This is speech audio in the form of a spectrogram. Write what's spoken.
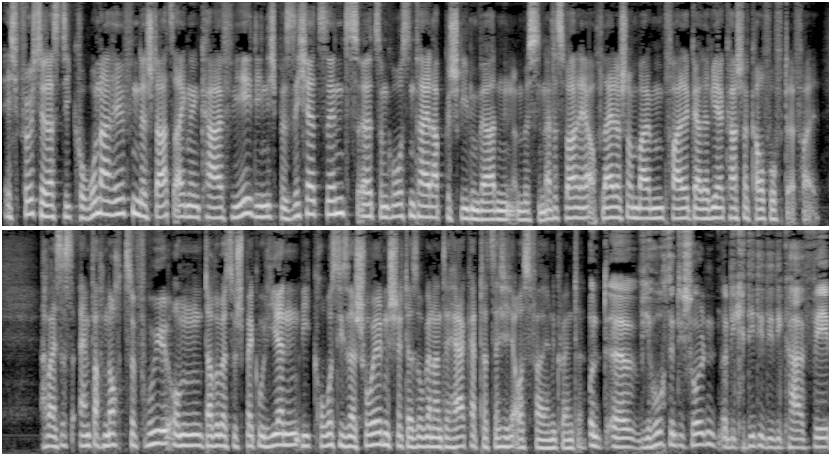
Ich fürchte, dass die Corona-Hilfen der staatseigenen KfW, die nicht besichert sind, äh, zum großen Teil abgeschrieben werden müssen. Das war ja auch leider schon beim Fall Galeria Karstadt Kaufhof der Fall. Aber es ist einfach noch zu früh, um darüber zu spekulieren, wie groß dieser Schuldenschnitt, der sogenannte Haircut, tatsächlich ausfallen könnte. Und äh, wie hoch sind die Schulden, die Kredite, die die KfW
